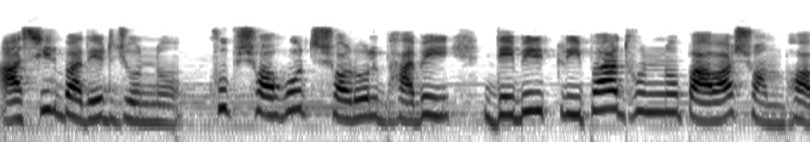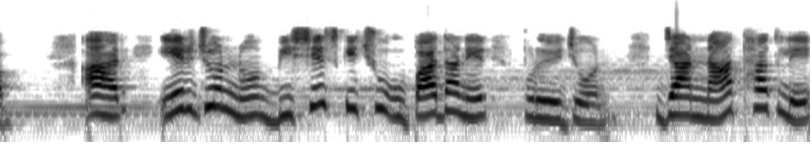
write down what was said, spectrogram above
আশীর্বাদের জন্য। খুব সহজ, সরলভাবেই দেবীর কৃপাধন্য পাওয়া সম্ভব। আর এর জন্য বিশেষ কিছু উপাদানের প্রয়োজন, যা না থাকলে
